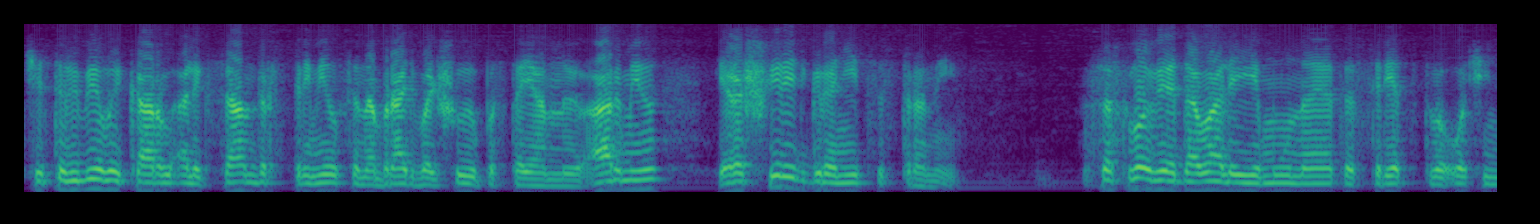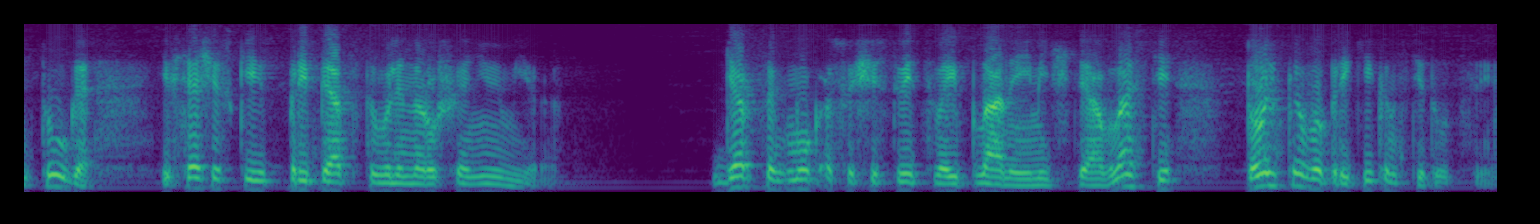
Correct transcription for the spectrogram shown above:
Честолюбивый Карл Александр стремился набрать большую постоянную армию и расширить границы страны. Сословия давали ему на это средства очень туго и всячески препятствовали нарушению мира. Герцог мог осуществить свои планы и мечты о власти только вопреки Конституции.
